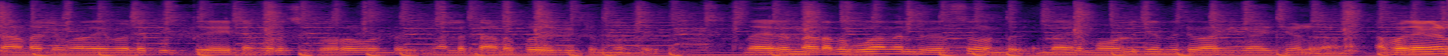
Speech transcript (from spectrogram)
തണലും അതേപോലെ കുത്തുകയറ്റം കുറച്ച് കുറവുണ്ട്. നല്ല തണുപ്പ് കിട്ടുന്നുണ്ട്. എന്തായാലും നടന്നു പോകാൻ നല്ല രസമുണ്ട്. എന്തായാലും മുകളിൽ ചെന്നിട്ട് ബാക്കി കാഴ്ചകൾ കാണാം. അപ്പോൾ ഞങ്ങൾ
